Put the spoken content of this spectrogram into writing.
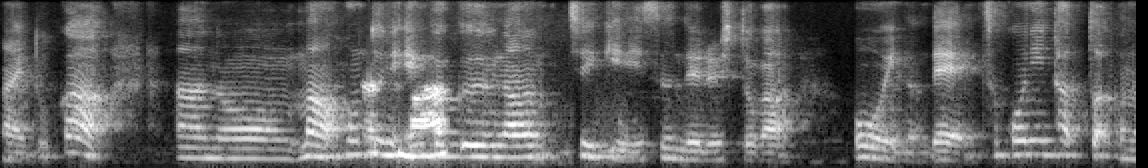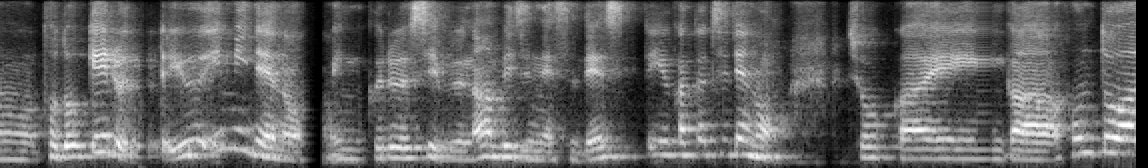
ないとかあの、まあ、本当に遠隔な地域に住んでる人が多いのでそこにたあの届けるっていう意味でのインクルーシブなビジネスですっていう形での紹介が本当は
